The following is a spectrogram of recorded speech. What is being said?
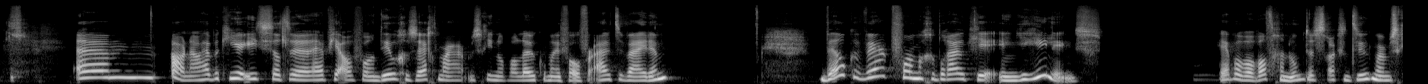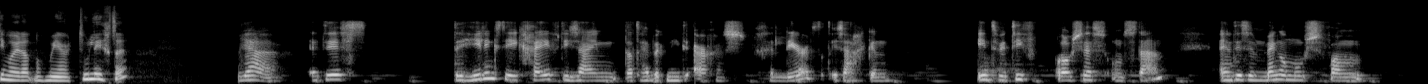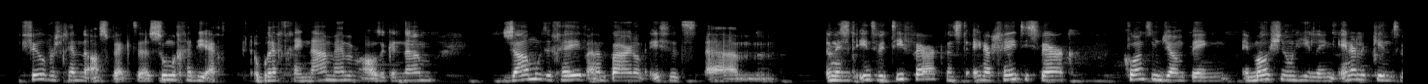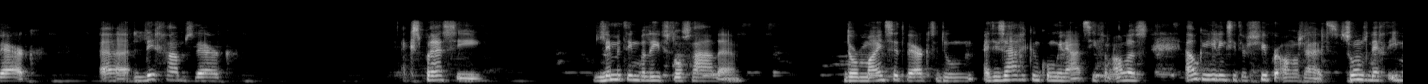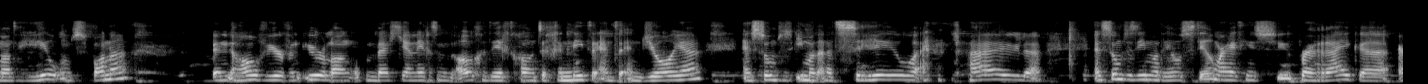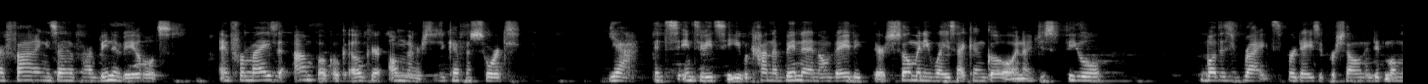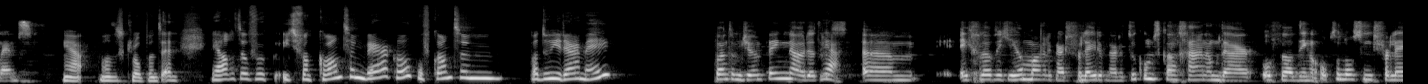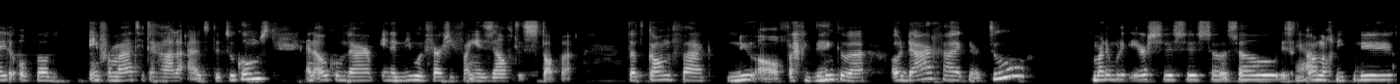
Um, oh, nou heb ik hier iets, dat uh, heb je al voor een deel gezegd, maar misschien nog wel leuk om even over uit te wijden. Welke werkvormen gebruik je in je healings? Je hebt al wel wat genoemd, dus straks natuurlijk, maar misschien wil je dat nog meer toelichten. Ja, het is. De healings die ik geef, die zijn, dat heb ik niet ergens geleerd. Dat is eigenlijk een intuïtief proces ontstaan. En het is een mengelmoes van veel verschillende aspecten. Sommige die echt oprecht geen naam hebben, maar als ik een naam zou moeten geven aan een paar, dan is het, um, dan is het intuïtief werk, dan is het energetisch werk, quantum jumping, emotional healing, innerlijk kindwerk, uh, lichaamswerk, expressie, limiting beliefs loshalen, door mindsetwerk te doen. Het is eigenlijk een combinatie van alles. Elke healing ziet er super anders uit. Soms ligt iemand heel ontspannen een half uur of een uur lang op een bedje en liggen ze met ogen dicht gewoon te genieten en te enjoyen. En soms is iemand aan het schreeuwen en het huilen. En soms is iemand heel stil, maar heeft een super rijke ervaring in zijn of haar binnenwereld. En voor mij is de aanpak ook elke keer anders. Dus ik heb een soort, ja, het is intuïtie. Ik ga naar binnen en dan weet ik, there's so many ways I can go. And I just feel what is right voor deze persoon in dit moment. Ja, dat is kloppend. En je had het over iets van kwantumwerk ook? Of quantum, wat doe je daarmee? Quantum jumping, nou dat is... Um, ik geloof dat je heel makkelijk naar het verleden of naar de toekomst kan gaan om daar ofwel dingen op te lossen in het verleden, ofwel informatie te halen uit de toekomst. En ook om daar in een nieuwe versie van jezelf te stappen. Dat kan vaak nu al. Vaak denken we, oh daar ga ik naartoe, maar dan moet ik eerst zus, zus, zo, zo. Dus dat kan nog niet nu.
